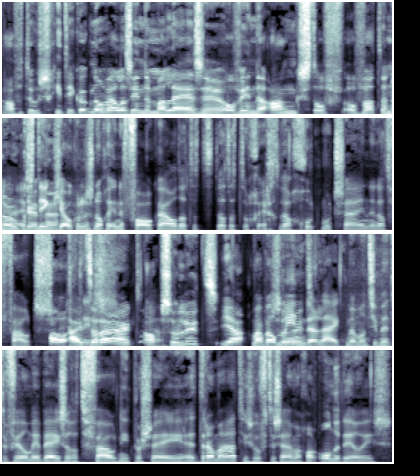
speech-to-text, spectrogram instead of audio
af en toe schiet ik ook nog wel eens in de malaise of in de angst of, of wat dan ook. En denk je ook wel eens nog in de valkuil dat het, dat het toch echt wel goed moet zijn en dat fout Oh, uiteraard. Absoluut. Ja, maar wel minder lijkt me, want je bent er veel mee bezig dat fout niet per se eh, dramatisch hoeft te zijn, maar gewoon onderdeel is.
